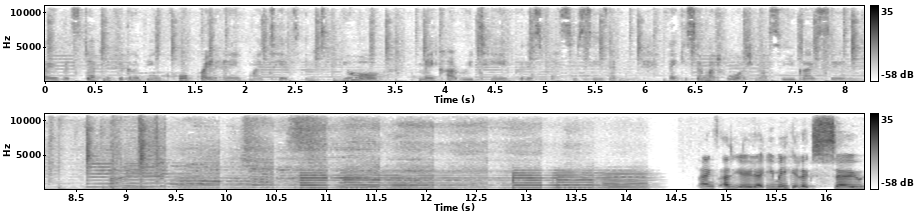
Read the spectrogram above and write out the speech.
favorite step and if you're going to be incorporating any of my tips into your makeup routine for this festive season. Thank you so much for watching. I'll see you guys soon. Bye Thanks, Adeola. You make it look so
